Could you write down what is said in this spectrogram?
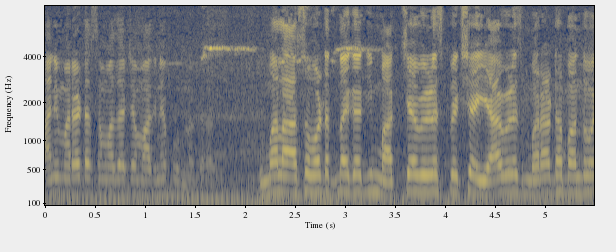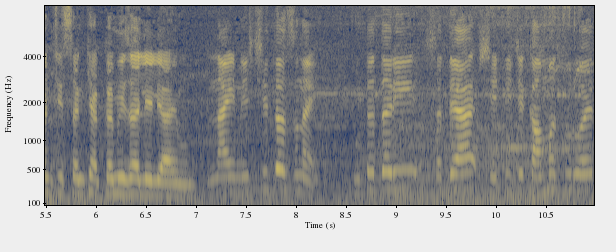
आणि मराठा समाजाच्या मागण्या पूर्ण कराव्या. तुम्हाला असं वाटत नाही का की मागच्या वेळेसपेक्षा यावेळेस मराठा बांधवांची संख्या कमी झालेली आहे म्हणून? नाही निश्चितच नाही. कुठंतरी सध्या शेतीचे कामं सुरू आहेत.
